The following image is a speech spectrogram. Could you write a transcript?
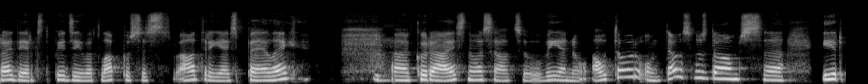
raidierakstu piedzīvot lapuses ātrijai spēlei, kurā es nosaucu vienu autoru, un tavs uzdevums ir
